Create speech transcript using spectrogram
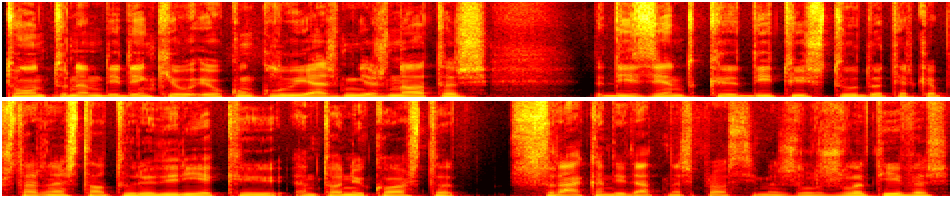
tonto, na medida em que eu, eu concluí as minhas notas dizendo que, dito isto tudo, a ter que apostar nesta altura, eu diria que António Costa será candidato nas próximas legislativas.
